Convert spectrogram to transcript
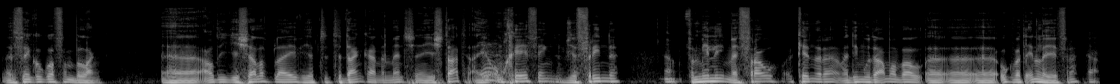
Dat vind ik ook wel van belang. Uh, altijd jezelf blijven. Je hebt het te danken aan de mensen in je stad, aan je ja. omgeving, je vrienden. Ja. Familie, mijn vrouw, kinderen, maar die moeten allemaal wel uh, uh, ook wat inleveren. Ja.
